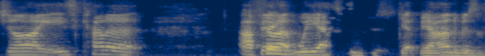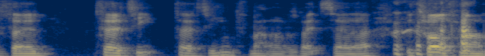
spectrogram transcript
you know, like, it's kind of. I, I feel think... like we have to just get behind him as a third 13th, 13th man, I was about to say that. The 12th man.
